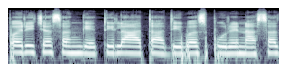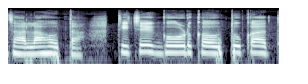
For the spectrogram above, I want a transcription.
परीच्या संगे तिला आता दिवस पुरेनासा झाला होता. तिचे गोड कौतुकात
